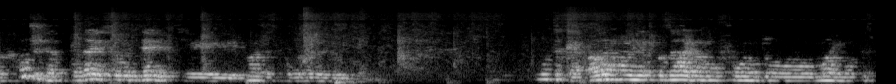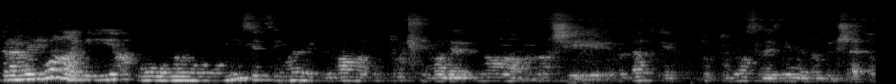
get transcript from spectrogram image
надходженням складає 49 е, майже з половиною мільйонів. Ну таке, але ми по загальному фонду маємо півтора мільйона, і їх у минулому місяці ми з вами уточнювали на наші видатки, тобто вносили зміни до бюджету.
